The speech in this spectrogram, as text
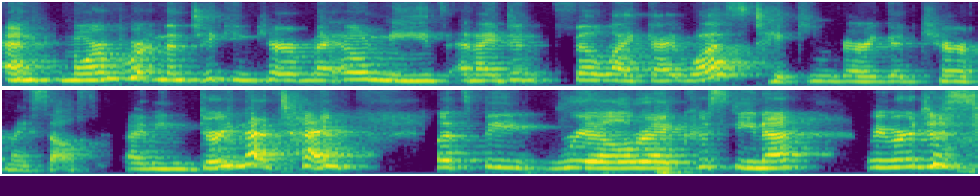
and more important than taking care of my own needs. And I didn't feel like I was taking very good care of myself. I mean, during that time, let's be real, right, Christina? We were just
